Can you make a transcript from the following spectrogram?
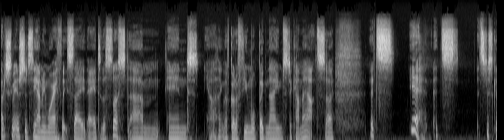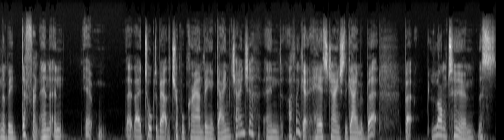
I'm just gonna be interested to see how many more athletes they, they add to this list. Um, and yeah, I think they've got a few more big names to come out. So it's yeah, it's it's just going to be different. And and yeah, they, they talked about the Triple Crown being a game changer, and I think it has changed the game a bit. But long term, this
